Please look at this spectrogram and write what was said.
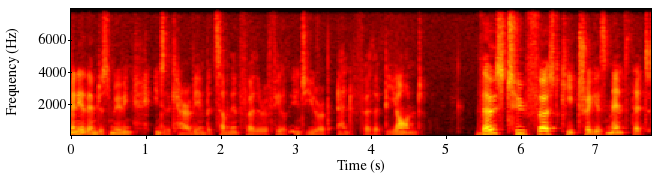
Many of them just moving into the Caribbean, but some of them further afield into Europe and further beyond. Those two first key triggers meant that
